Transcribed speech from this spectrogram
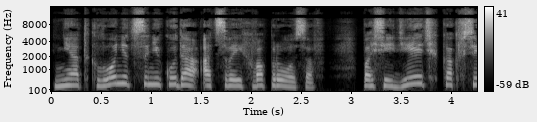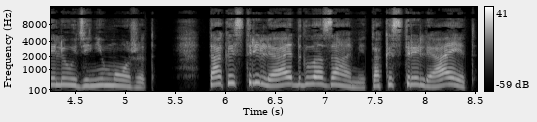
не отклонится никуда от своих вопросов. Посидеть, как все люди, не может. Так и стреляет глазами, так и стреляет.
